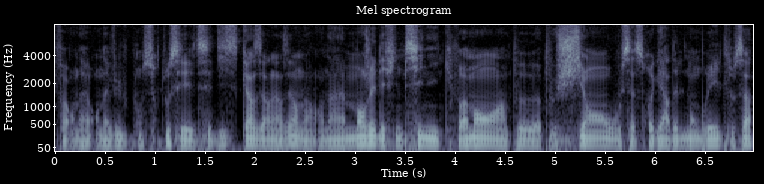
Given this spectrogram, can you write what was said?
Enfin, on a, vu, surtout ces, ces 10-15 dernières années, on a, on a mangé des films cyniques, vraiment un peu, un peu chiants, où ça se regardait le nombril, tout ça.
